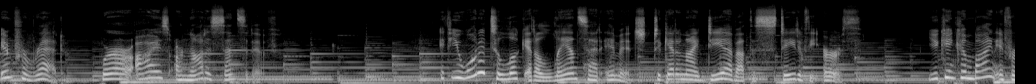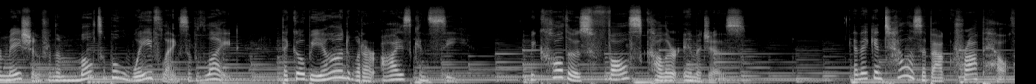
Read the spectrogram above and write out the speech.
infrared, where our eyes are not as sensitive. If you wanted to look at a Landsat image to get an idea about the state of the Earth, you can combine information from the multiple wavelengths of light that go beyond what our eyes can see. We call those false color images. And they can tell us about crop health,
